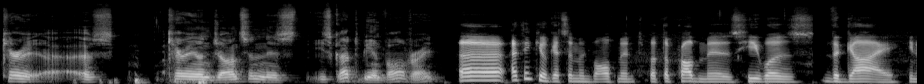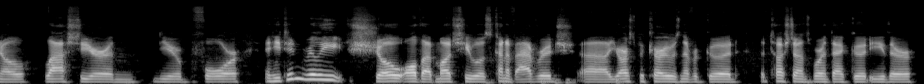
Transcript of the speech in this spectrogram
Kerry? Uh, on Johnson is he's got to be involved, right? Uh, I think he'll get some involvement, but the problem is he was the guy, you know, last year and the year before, and he didn't really show all that much. He was kind of average. Uh, yards per carry was never good. The touchdowns weren't that good either.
